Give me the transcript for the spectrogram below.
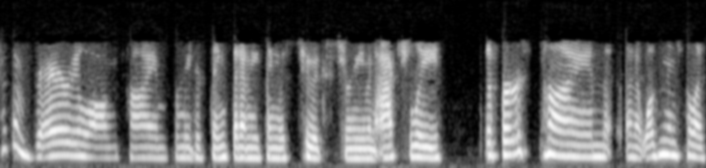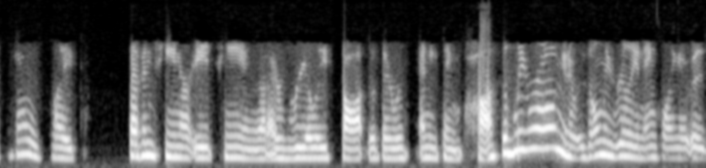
took a very long time for me to think that anything was too extreme, and actually, the first time, and it wasn't until I think I was like 17 or 18 that I really thought that there was anything possibly wrong. And it was only really an inkling. It was,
